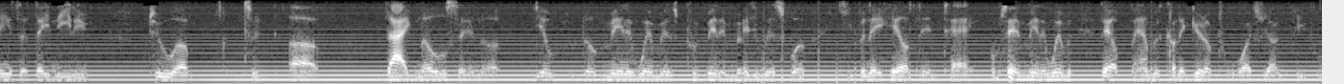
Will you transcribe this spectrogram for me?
things that they needed to uh, to uh, diagnose and uh, give the men and women's preventive measurements for keeping their health intact. I'm saying men and women, they have families because they get up to watch young people,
